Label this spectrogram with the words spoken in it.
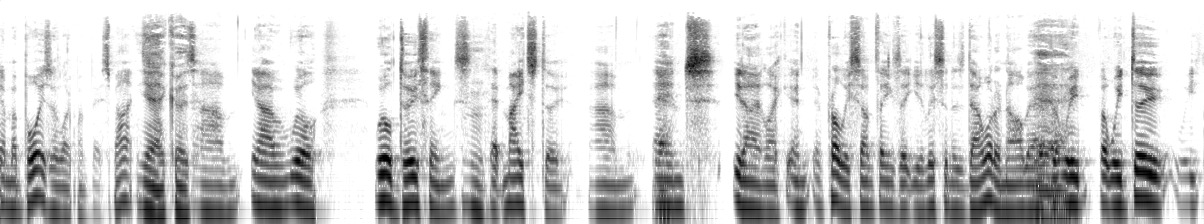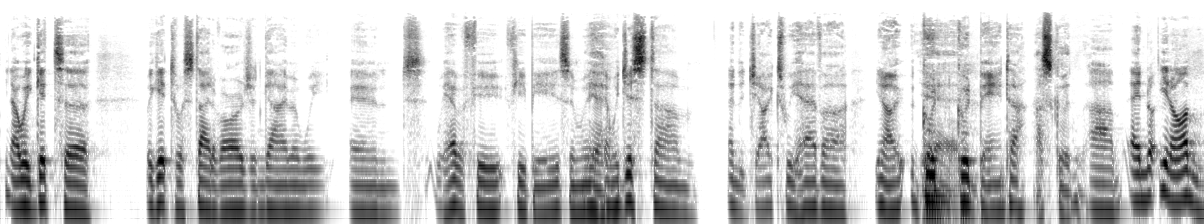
know, my boys are like my best mates. yeah, good, um, you know, we'll we'll do things that mates do, um, Yeah. and you know, like, and, and probably some things that your listeners don't want to know about. Yeah. But we, but we do. We, you know, we get to we get to a state of origin game, and we and we have a few few beers, and we Yeah. and we just um, and the jokes we have are you know good Yeah. good banter. that's good. Man. Um, and you know, I'm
